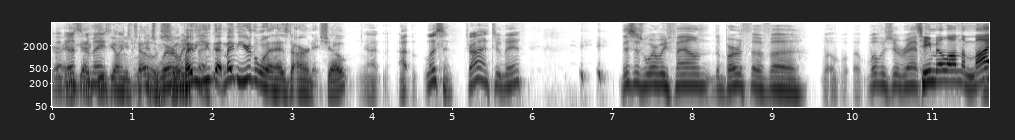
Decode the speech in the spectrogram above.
Right, He does you it got to keep you on your toes. it's where Show. we Maybe fa- you got. Maybe you're the one that has to earn it. Show. I, I, listen, trying to man. This is where we found the birth of uh, what, what was your rap? T Mill on the Yeah,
